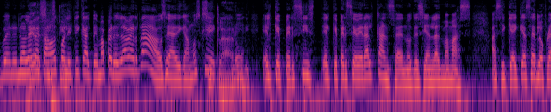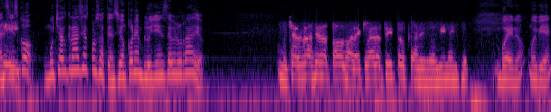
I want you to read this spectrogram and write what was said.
bueno, no le metamos política al tema, pero es la verdad. O sea, digamos que Sí, claro. el que persiste, el que persevera alcanza, nos decían las mamás. Así que hay que hacerlo. Francisco, muchas gracias por su atención con En Blue Jeans de Blue Radio. Muchas gracias a todos, María Clara, Tito, Carolina. Bueno, muy bien.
